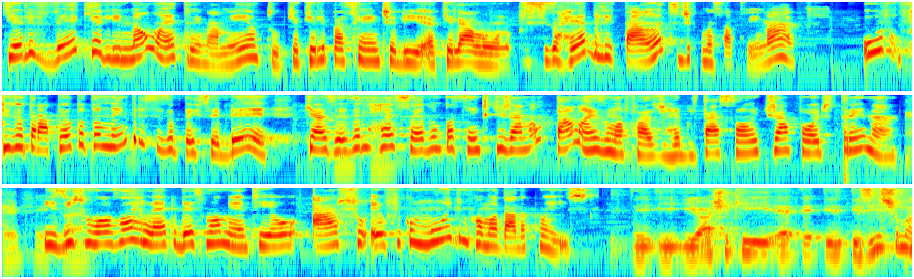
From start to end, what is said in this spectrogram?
que ele vê que ele não é treinamento, que aquele paciente ali, aquele aluno precisa reabilitar antes de começar a treinar, o fisioterapeuta também precisa perceber que às vezes ele recebe um paciente que já não está mais numa fase de reabilitação e que já pode treinar. Perfeito, Existe é. um overlap desse momento e eu acho, eu fico muito incomodada com isso. E, e eu acho que é, é, existe uma,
